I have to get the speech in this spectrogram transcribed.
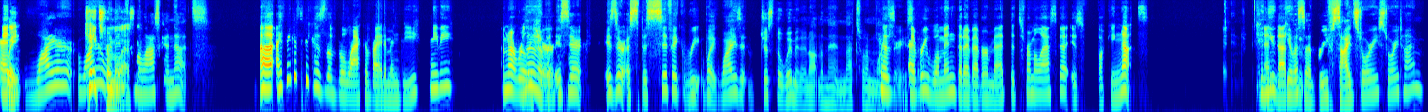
And wait. Why are why Kate's are from Alaska. from Alaska nuts? uh, I think it's because of the lack of vitamin D. Maybe I'm not really no, no, no, sure but is there is there a specific re- like why is it just the women and not the men? That's what I'm more because every about. woman that I've ever met that's from Alaska is fucking nuts. Can and you give us a brief side story story time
